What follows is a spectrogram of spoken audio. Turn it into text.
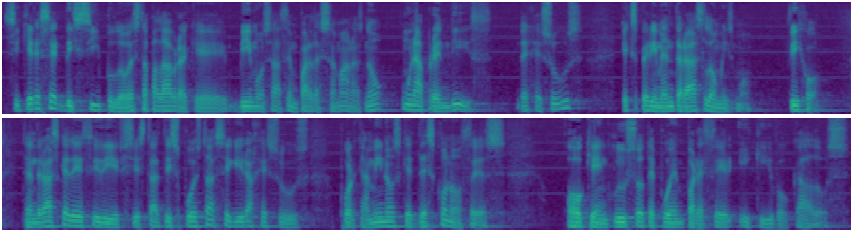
si quieres ser discípulo, esta palabra que vimos hace un par de semanas, ¿no? Un aprendiz de Jesús, experimentarás lo mismo. Fijo, tendrás que decidir si estás dispuesto a seguir a Jesús por caminos que desconoces o que incluso te pueden parecer equivocados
